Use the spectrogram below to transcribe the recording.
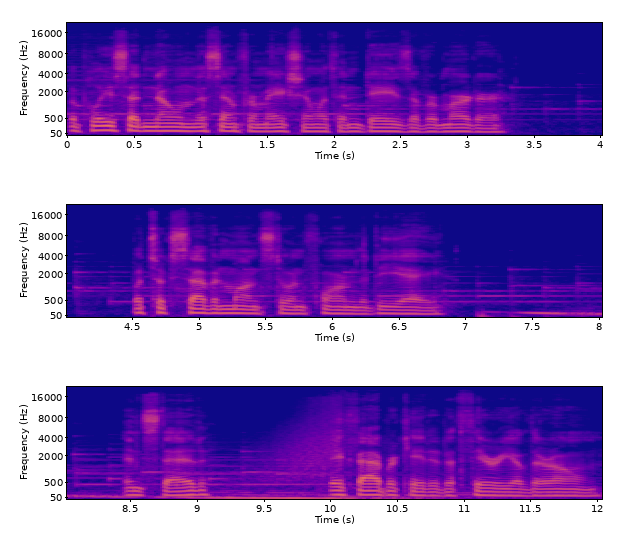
The police had known this information within days of her murder, but took seven months to inform the DA. Instead, they fabricated a theory of their own.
